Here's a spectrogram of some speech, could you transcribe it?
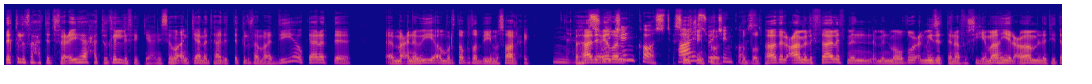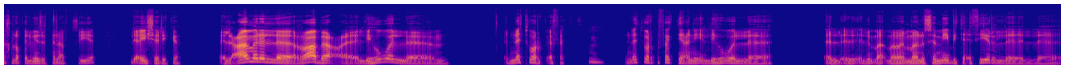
تكلفة حتدفعيها حتكلفك يعني سواء كانت هذه التكلفة مادية أو كانت آه، معنوية أو مرتبطة بمصالحك. نعم. فهذه switching cost. switching cost. بالضبط. هذا العامل الثالث من من موضوع الميزة التنافسية. ما هي العوامل التي تخلق الميزة التنافسية لأي شركة؟ العامل ال- الرابع اللي هو ال network effect. ال network effect يعني اللي هو ال ال- ال- ما- ما, نسميه بتأثير ال- ال-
